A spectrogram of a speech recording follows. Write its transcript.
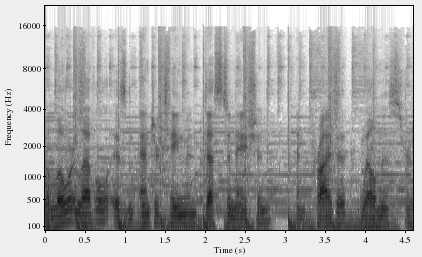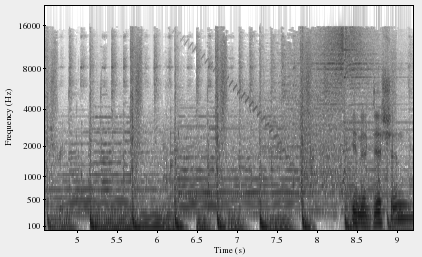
The lower level is an entertainment destination and private wellness retreat. In addition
